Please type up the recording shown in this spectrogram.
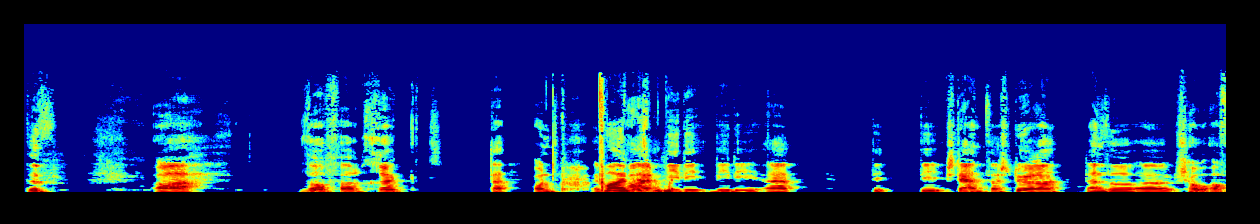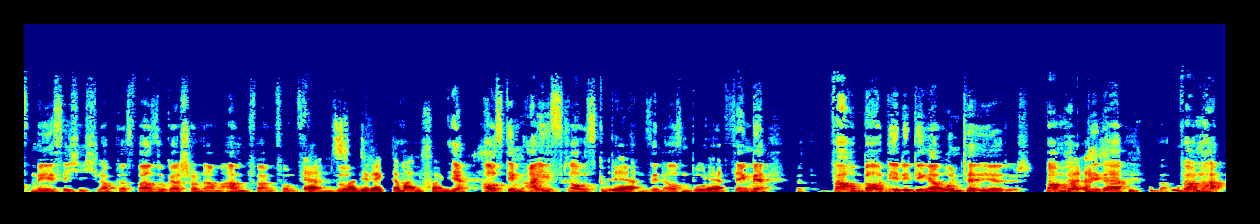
Das, ah, so verrückt. Da, und äh, Vor allem vor allem wie die, wie die, äh, die, die Sternzerstörer dann so äh, Show-off-mäßig, ich glaube, das war sogar schon am Anfang vom Film, Ja, es so war direkt am Anfang. ja, aus dem Eis rausgebrochen Ja. sind aus dem Boden. Ja. Ich denke mir, warum baut ihr die Dinger unterirdisch? Warum habt ihr da, warum habt,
